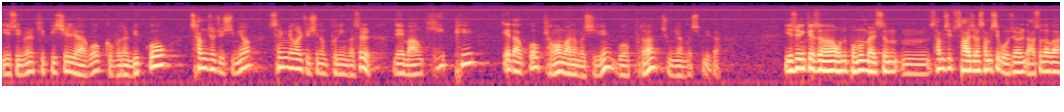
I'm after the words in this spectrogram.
예수님을 깊이 신뢰하고 그분을 믿고 창조 주시며 생명을 주시는 분인 것을 내 마음 깊이 깨닫고 경험하는 것이 무엇보다 중요한 것입니다. 예수님께서는 오늘 본문 말씀 음, 34절 35절 나소다가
